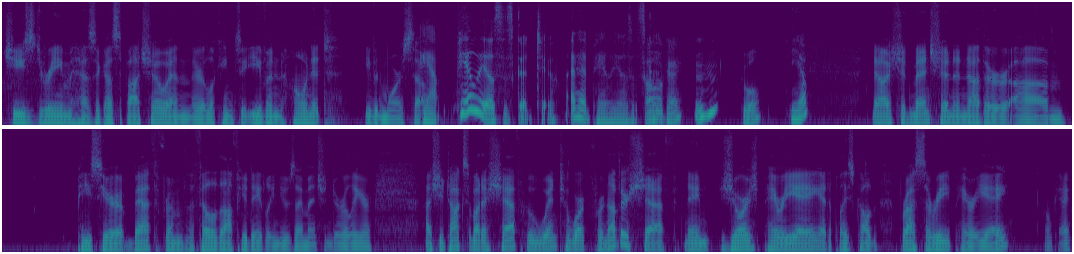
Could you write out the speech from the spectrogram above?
Cheese Dream has a gazpacho, and they're looking to even hone it even more so. Yeah, Paleos is good too. I've had Paleos. It's good. Oh, okay. Mm-hmm. Cool. Yep. Now I should mention another um, piece here. Beth from the Philadelphia Daily News I mentioned earlier. Uh, she talks about a chef who went to work for another chef named Georges Perrier at a place called Brasserie Perrier. Okay.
